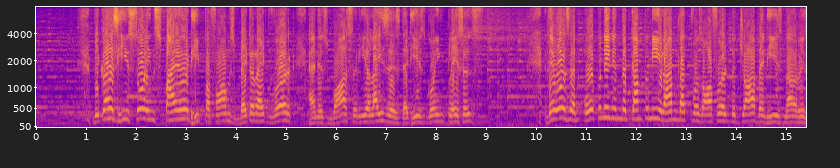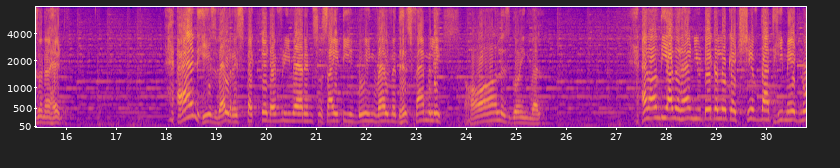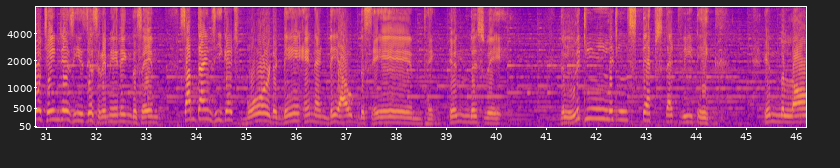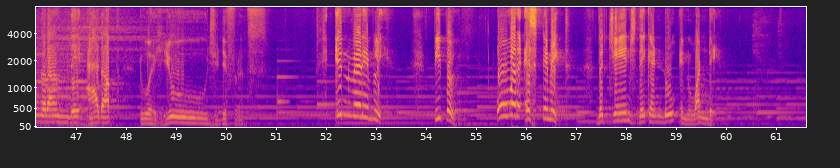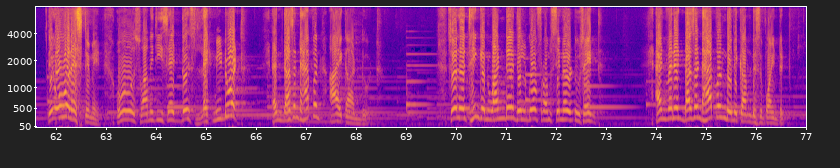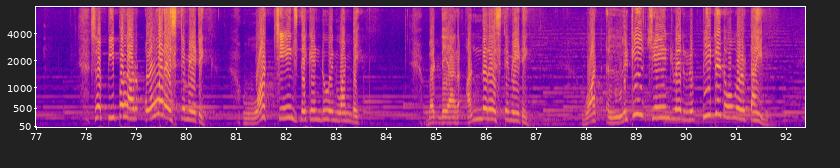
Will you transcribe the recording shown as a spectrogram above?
Because he is so inspired, he performs better at work, and his boss realizes that he is going places. There was an opening in the company, Ramdat was offered the job, and he is now risen ahead and he is well respected everywhere in society, doing well with his family. All is going well. And on the other hand, you take a look at Shiv Dutt he made no changes, he is just remaining the same. Sometimes he gets bored day in and day out, the same thing. In this way, the little, little steps that we take, in the long run, they add up to a huge difference. Invariably, people overestimate the change they can do in one day. They overestimate. Oh, Swamiji said this, let me do it. and doesn't happen, I can't do it. So they think in one day they'll go from sinner to saint. And when it doesn't happen, they become disappointed. So people are overestimating what change they can do in one day. But they are underestimating what a little change when repeated over time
